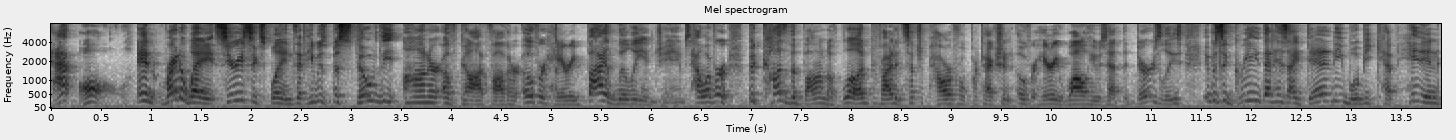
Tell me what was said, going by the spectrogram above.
at all. And right away, Sirius explains that he was bestowed the honor of Godfather over Harry by Lily and James. However, because the bond of blood provided such a powerful protection over Harry while he was at the Dursleys, it was agreed that his identity will be kept hidden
